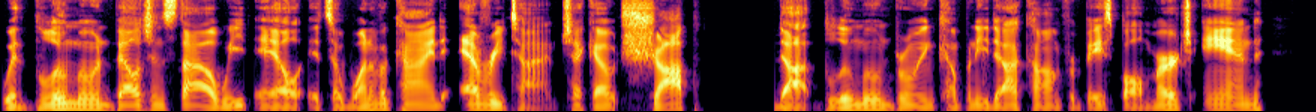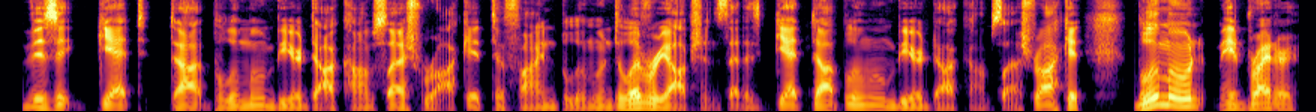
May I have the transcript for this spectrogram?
with Blue Moon Belgian style wheat ale. It's a one of a kind every time. Check out shop.bluemoonbrewingcompany.com for baseball merch and visit get.bluemoonbeer.com slash rocket to find Blue Moon delivery options. That is get.bluemoonbeer.com slash rocket. Blue Moon, made brighter.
